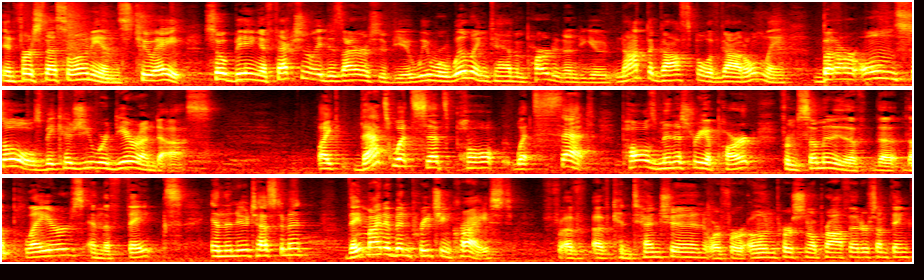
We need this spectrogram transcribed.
in 1 Thessalonians 2 8. So, being affectionately desirous of you, we were willing to have imparted unto you not the gospel of God only, but our own souls, because you were dear unto us. Like, that's what sets Paul, what set Paul's ministry apart from so many of the, the, the players and the fakes in the New Testament. They might have been preaching Christ, of, of contention or for own personal profit or something.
